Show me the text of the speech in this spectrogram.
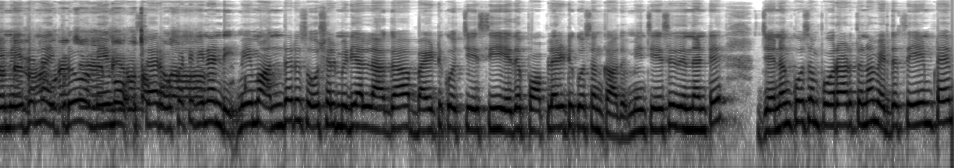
మేము ఏదైనా ఇప్పుడు మేము సార్ ఒకటి వినండి. మేము అందరూ సోషల్ మీడియా లాగా బయటకు వచ్చేసి ఏదో పాపులారిటీ కోసం కాదు. మేము చేసేది ఏంటంటే జనం కోసం పోరాడుతున్నాం. At the same time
